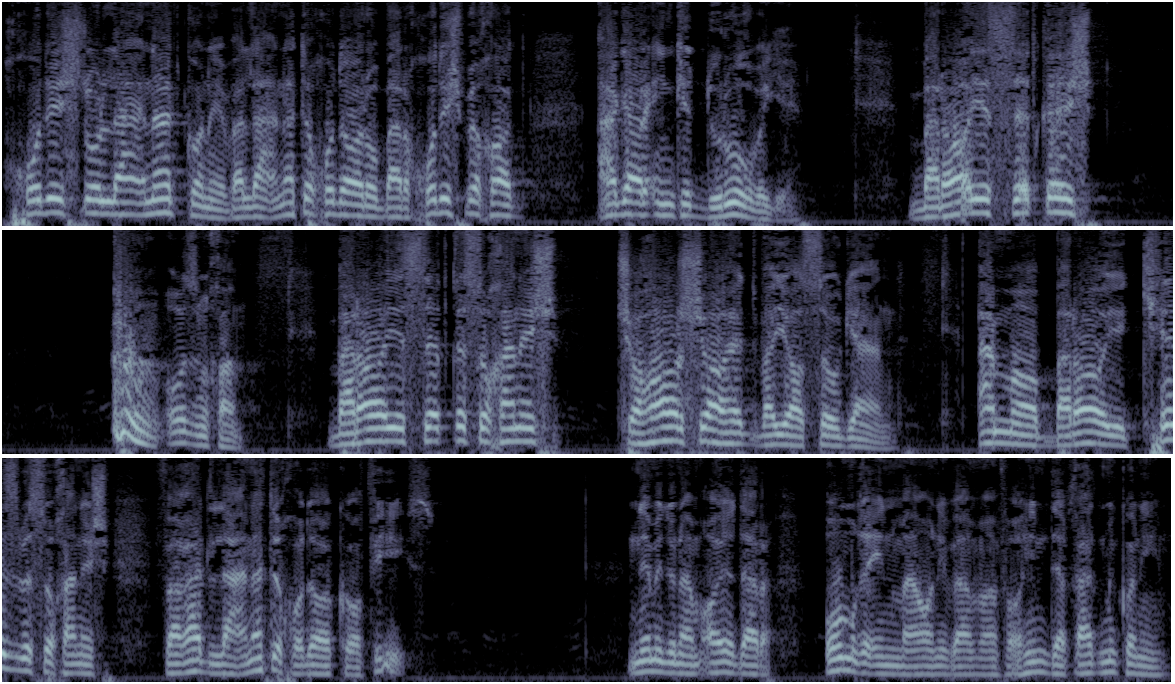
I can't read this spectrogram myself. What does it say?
خودش رو لعنت کنه و لعنت خدا رو بر خودش بخواد اگر اینکه دروغ بگه. برای صدقش عوض می‌خوام. برای صدق سخنش چهار شاهد و یا سوگند. اما برای کذب سخنش فقط لعنت خدا کافی است. نمی‌دونم آیا در عمق این معانی و مفاهیم دقت می‌کنیم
